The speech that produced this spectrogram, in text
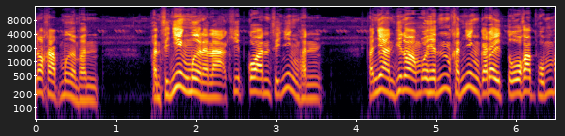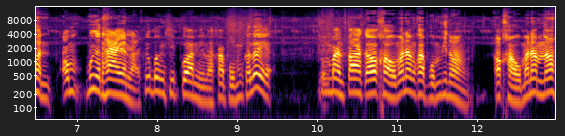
เนาะครับเมื้อพันพันสิยิ่งเมื้อนั่นล่ะคลิปก่อนสิยิ่งพันพันย่านพี่น้องบ่เห็นคันยิ่งก็ได้ตัวครับ ผมพันเอามือถ่ายนั่นล่ะคือเบิ่งคลิปก่อนนี่ล่ะครับ ผมก็เลยนุ่มบ้านป้าก็เอาเข่ามานํครับ ผมพี่น้องเอาเข่ามานํเนาะ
